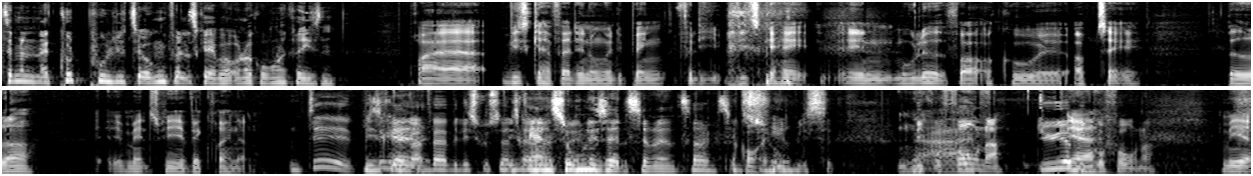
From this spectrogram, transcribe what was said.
simpelthen en akut pulje til unge fællesskaber under coronakrisen. prøv at, vi skal have fat i nogle af de penge, fordi vi skal have en mulighed for at kunne øh, optage bedre, øh, mens vi er væk fra hinanden. det, det Vi kan skal- da godt være, at vi lige skulle sende Vi skal have en. Zoom-licens simpelthen, så, så går det hele. Mikrofoner. Dyre Ja. mikrofoner. Mere,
